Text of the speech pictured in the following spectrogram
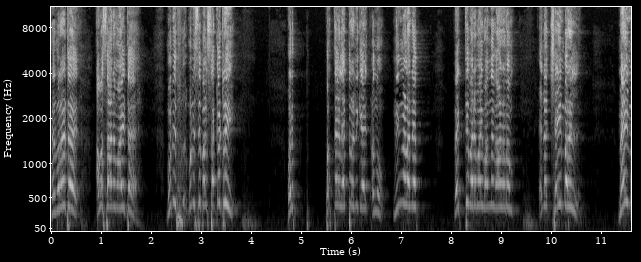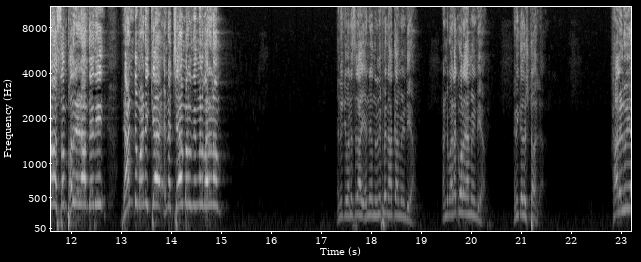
ഞാൻ പറയട്ടെ അവസാനമായിട്ട് മുനിസിപ്പൽ സെക്രട്ടറി ഒരു പ്രത്യേക ലെറ്റർ എനിക്ക് തന്നു. നിങ്ങൾ എന്നെ വ്യക്തിപരമായി വന്ന് കാണണം. എന്റെ ചേംബറിൽ മെയ് മാസം പതിനേഴാം തീയതി രണ്ട് മണിക്ക് എന്റെ ചേംബറിൽ നിങ്ങൾ വരണം. എനിക്ക് മനസ്സിലായി എന്നെ നിളിപ്പനാക്കാൻ വേണ്ടിയാ. രണ്ട് വഴക്ക് പറയാൻ വേണ്ടിയാ. എനിക്കത് ഇഷ്ടമല്ല. ഹലലൂയ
